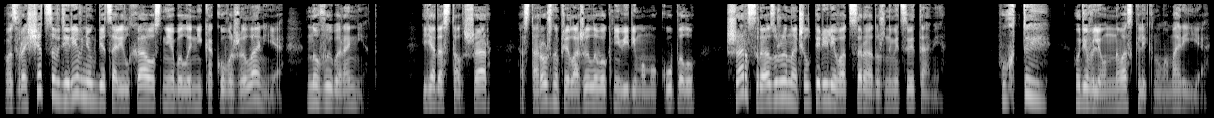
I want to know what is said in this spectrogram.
Возвращаться в деревню, где царил хаос, не было никакого желания, но выбора нет. Я достал шар, осторожно приложил его к невидимому куполу. Шар сразу же начал переливаться радужными цветами. «Ух ты!» — удивленно воскликнула Мария.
